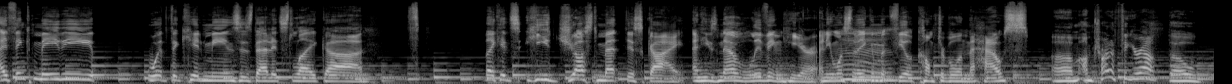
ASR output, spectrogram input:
I think maybe what the kid means is that it's like uh like it's he just met this guy and he's now living here and he wants to make him feel comfortable in the house. Um, I'm trying to figure out though.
